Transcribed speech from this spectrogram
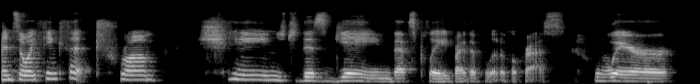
And so I think that Trump changed this game that's played by the political press, where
